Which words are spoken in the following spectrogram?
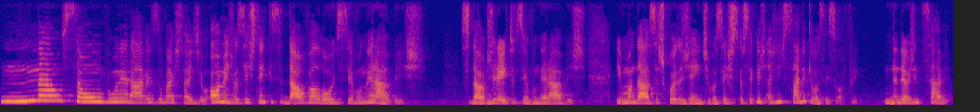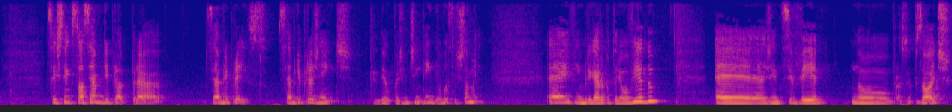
não são vulneráveis o bastante. Homens, vocês têm que se dar o valor de ser vulneráveis se dar o direito de ser vulneráveis e mandar essas coisas, gente. Vocês, eu sei que a gente sabe que vocês sofrem, entendeu? A gente sabe. Vocês têm que só se abrir pra, se abrir para isso, se abrir pra gente, entendeu? Pra gente entender vocês também. É, enfim, obrigada por terem ouvido. É, a gente se vê no próximo episódio.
